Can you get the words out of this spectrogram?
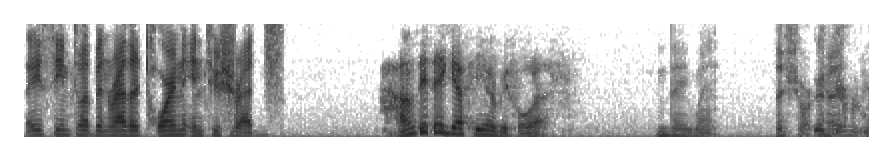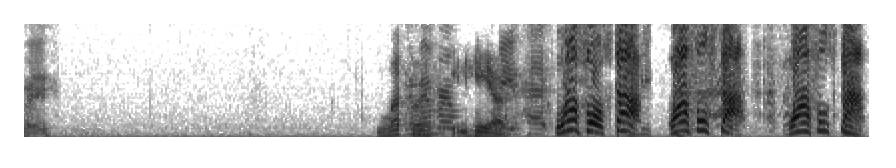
They seem to have been rather torn into shreds. How did they get here before us? They went the shortcut. a shortcut. different way. What Remember, in here? had Waffle, stop! Waffle, stop! Waffle, stop!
